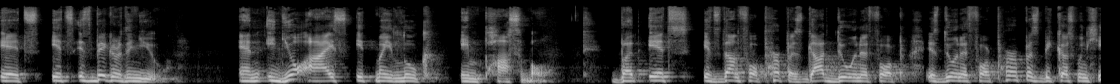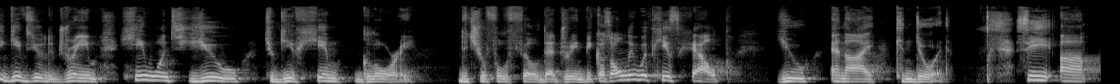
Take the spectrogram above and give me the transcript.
It's, it's, it's bigger than you. And in your eyes, it may look impossible, but it's, it's done for a purpose. God doing it for, is doing it for a purpose because when he gives you the dream, he wants you to give him glory that you fulfill that dream because only with his help, you and I can do it. See, uh,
